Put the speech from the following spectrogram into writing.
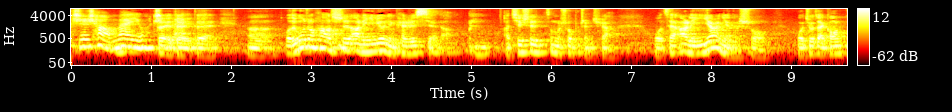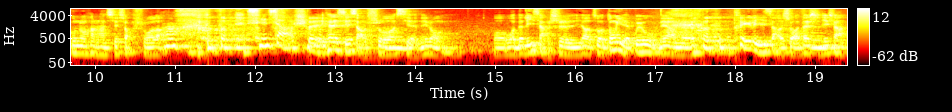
职场漫游指对南”。对对，嗯，我的公众号是二零一六年开始写的，啊，其实这么说不准确啊，我在二零一二年的时候，我就在公公众号上写小说了，写小说。对，开始写小说，写那种，我我的理想是要做东野圭吾那样的 推理小说，但实际上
